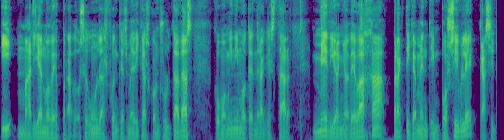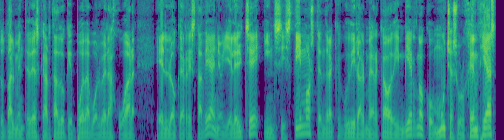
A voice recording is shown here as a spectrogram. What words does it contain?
y Mariano de Prado. Según las fuentes médicas consultadas, como mínimo tendrá que estar medio año de baja, prácticamente imposible, casi totalmente descartado que pueda volver a jugar en lo que resta de año. Y el Elche, insiste tendrá que acudir al mercado de invierno con muchas urgencias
